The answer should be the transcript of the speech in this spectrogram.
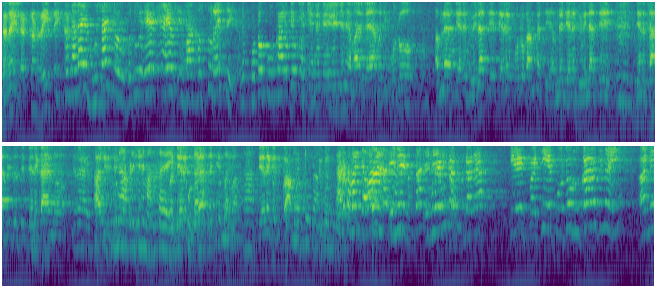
દાદા એ લટકણ રહી જ નહીં. દાદા એ ભૂસાઈ જ ગયું. બધું એ વસ્તુ રહી જ નહીં. અને ફોટો પૂકાયો કેવું અમારે ગયા પછી ફોટો અમને જયારે જોયેલા છે ત્યારે ખોટું કામ કરશે. અમને જેને જોયેલા છે જેને સાથ દીધો છે તેને કાયમ તેને કશું કામ કે પછી એ ફોટો મુકાયો જ નહીં અને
